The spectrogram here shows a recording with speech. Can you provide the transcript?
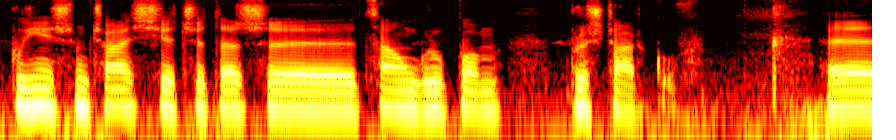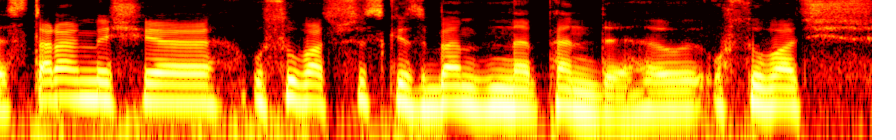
w późniejszym czasie, czy też całą grupą pryszczarków. Starajmy się usuwać wszystkie zbędne pędy, usuwać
